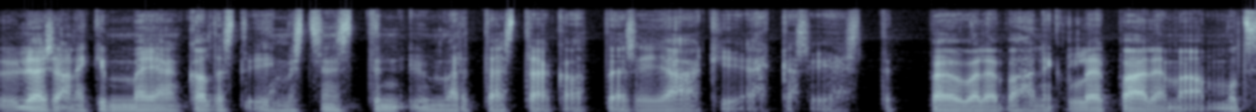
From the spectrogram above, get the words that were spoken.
yleensä ainakin meidän kaltaiset ihmiset sen sitten ymmärtää sitä kautta ja se jääkin ehkä siihen sitten pöydälle vähän niin kuin lepäilemään. Mutta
